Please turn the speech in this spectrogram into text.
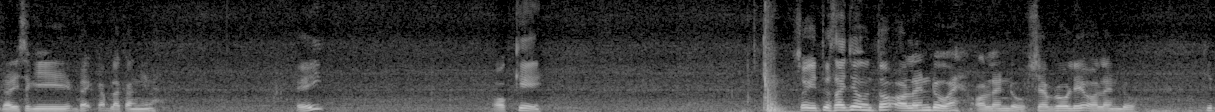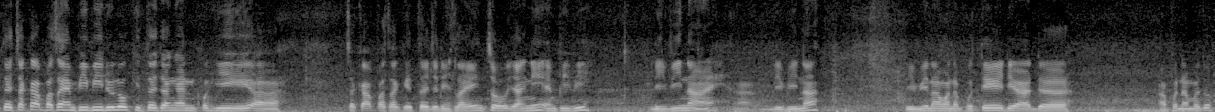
Dari segi bag kat belakang ni lah. Okay Okay So itu saja untuk Orlando eh, Orlando, Chevrolet Orlando. Kita cakap pasal MPV dulu, kita jangan pergi uh, cakap pasal kereta jenis lain. So yang ni MPV Livina eh, uh, Livina. Livina warna putih, dia ada apa nama tu?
